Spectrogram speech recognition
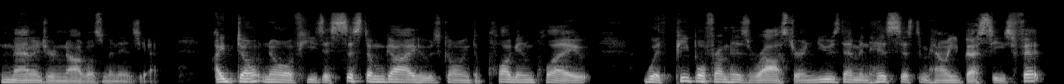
manager Nagelsmann is yet. I don't know if he's a system guy who's going to plug and play with people from his roster and use them in his system how he best sees fit,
